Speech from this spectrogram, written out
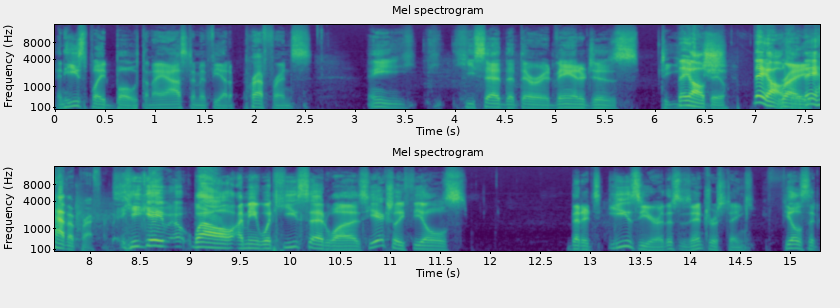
and he's played both. And I asked him if he had a preference, and he he, he said that there are advantages to each. they all do. They all Right. do. They have a preference. He gave well, I mean, what he said was he actually feels that it's easier. This is interesting. He feels that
